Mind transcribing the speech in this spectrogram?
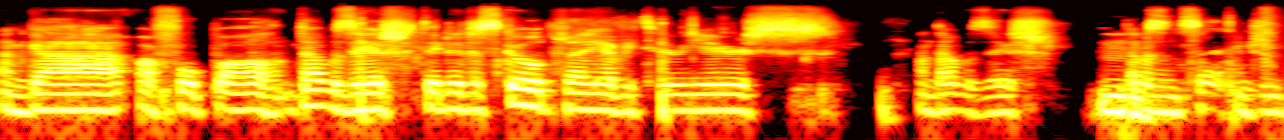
and ga or football. That was it. They did a school play every two years, and that was it. Mm. That was in secondary.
